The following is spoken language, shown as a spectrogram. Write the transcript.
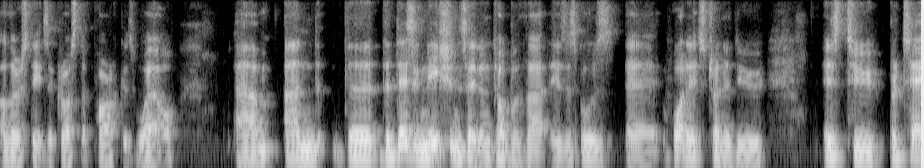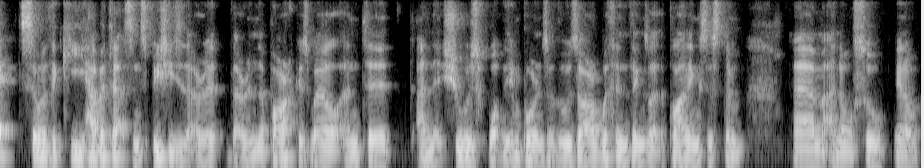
other estates across the park as well. Um, and the the designation side on top of that is, I suppose, uh, what it's trying to do is to protect some of the key habitats and species that are that are in the park as well, and to and it shows what the importance of those are within things like the planning system, um, and also you know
